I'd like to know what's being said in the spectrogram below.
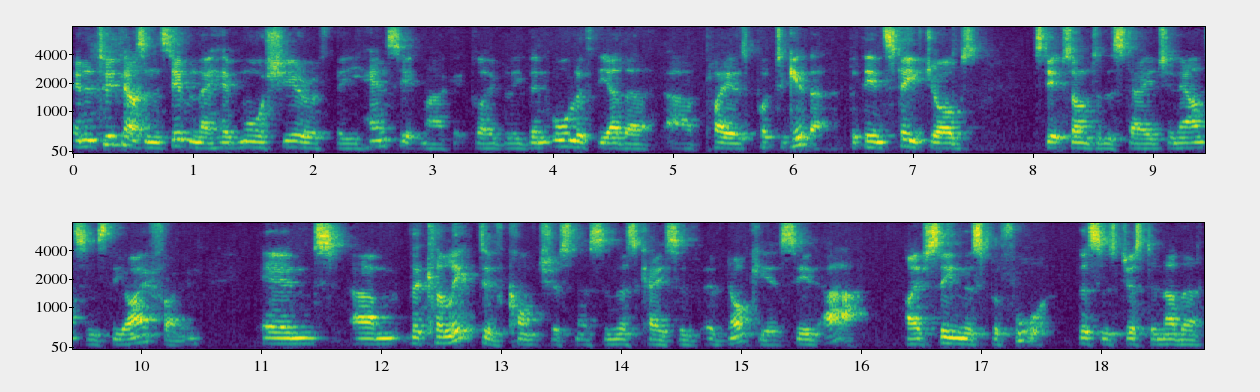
And in 2007, they had more share of the handset market globally than all of the other uh, players put together. But then Steve Jobs steps onto the stage, announces the iPhone, and um, the collective consciousness, in this case of, of Nokia, said, Ah, I've seen this before. This is just another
